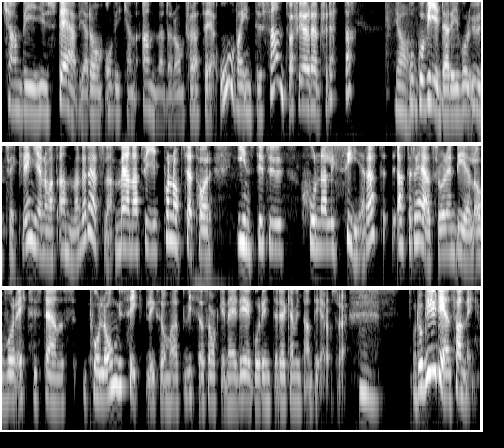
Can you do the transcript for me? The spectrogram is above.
kan vi ju stävja dem och vi kan använda dem för att säga åh vad intressant, varför är jag rädd för detta? ja. Och gå vidare i vår utveckling genom att använda rädsla. Men att vi på något sätt har institutionaliserat att rädslor är en del av vår existens på lång sikt. Liksom att vissa saker, nej det går inte, det kan vi inte hantera och sådär. Mm. Och då blir ju det en sanning.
